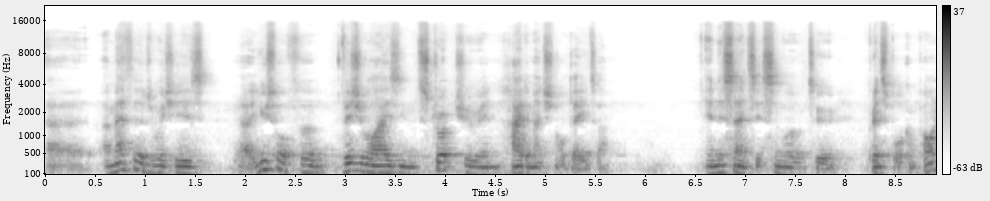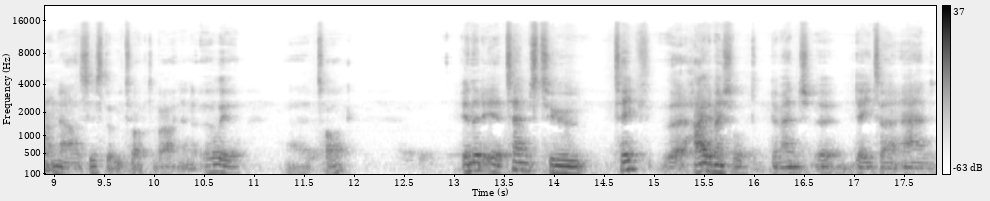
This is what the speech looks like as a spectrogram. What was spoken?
uh, a method which is uh, useful for visualizing structure in high-dimensional data. In this sense, it's similar to principal component analysis that we talked about in an earlier uh, talk, in that it attempts to take the high-dimensional dimension, uh, data and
